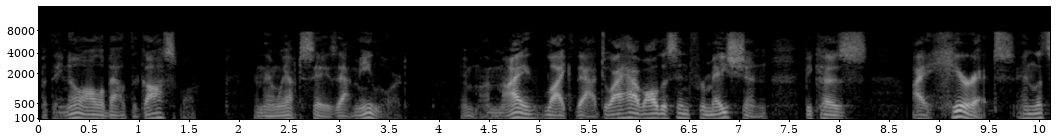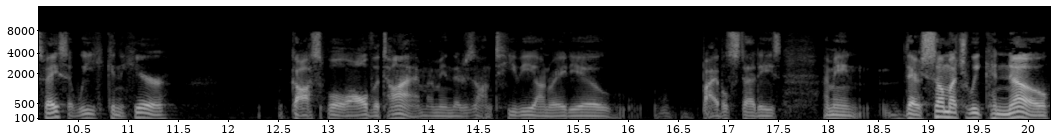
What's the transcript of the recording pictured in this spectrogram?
but they know all about the gospel. And then we have to say, Is that me, Lord? Am, am I like that? Do I have all this information because I hear it? And let's face it, we can hear gospel all the time. I mean, there's on TV, on radio, Bible studies. I mean, there's so much we can know,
